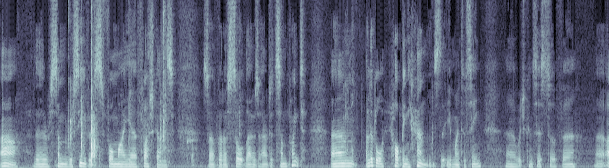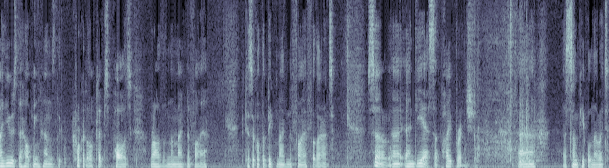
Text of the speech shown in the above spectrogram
ah, there are some receivers for my uh, flash guns, so I've got to sort those out at some point. Um, a little helping hands that you might have seen, uh, which consists of. Uh, uh, I use the helping hands, the crocodile clips part, rather than the magnifier because I got the big magnifier for that. So, uh, and yes, a pipe wrench, uh, as some people know it.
